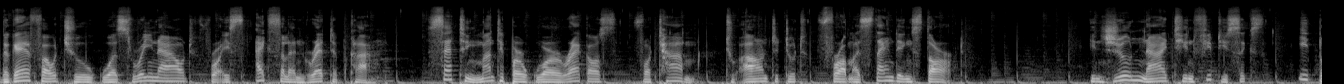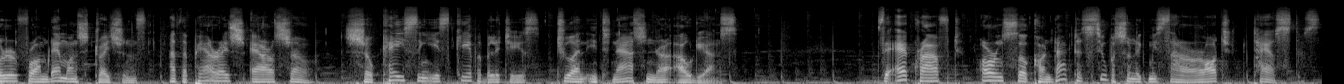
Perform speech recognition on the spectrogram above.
The Gerfaut 2 was renowned for its excellent rate of climb, setting multiple world records for time to altitude from a standing start. In June 1956, it performed demonstrations at the Paris Air Show, showcasing its capabilities to an international audience. The aircraft also conducted supersonic missile launch tests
